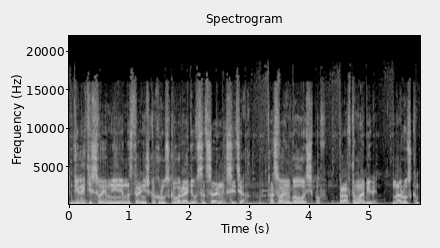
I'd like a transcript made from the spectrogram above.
Делитесь своим мнением на страничках Русского радио в социальных сетях. А с вами был Осипов про автомобили на русском.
